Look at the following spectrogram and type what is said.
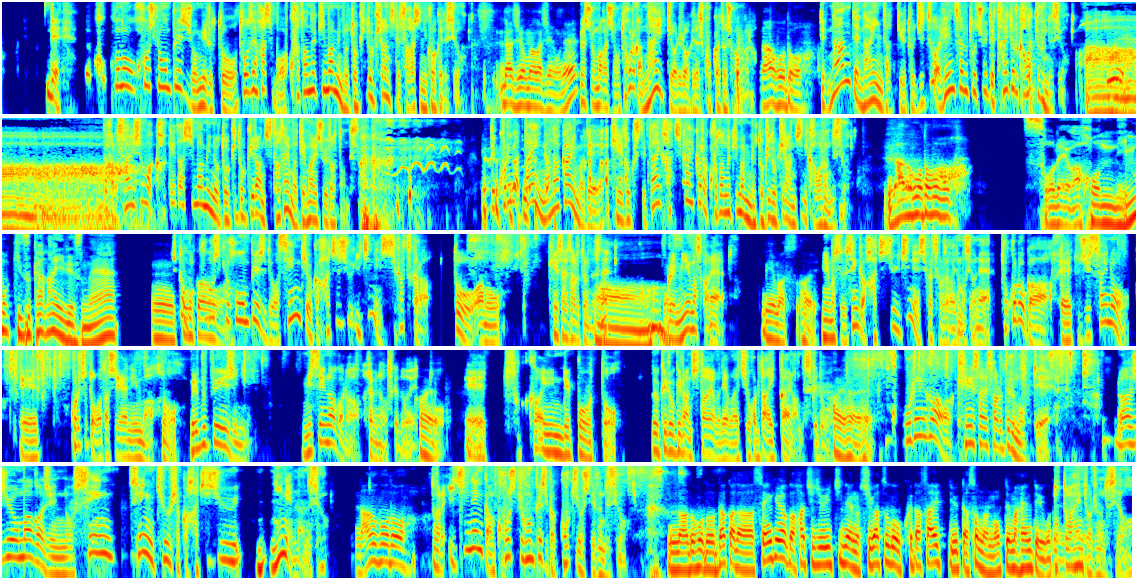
ここの公式ホームページを見ると、当然、ハシボは小田抜きマミのドキドキランチで探しに行くわけですよ。ラジオマガジンをね。ラジオマガジンを。ところがないって言われるわけです、国会図書館から。なるほど。で、なんでないんだっていうと、実は連載の途中でタイトル変わってるんですよ。あだから最初は駆け出しマミのドキドキランチ、ただいま出前中だったんです。で、これが第7回まで継続して、第8回から小田抜きマミのドキドキランチに変わるんですよ。なるほど。それは本人も気づかないですね。うん。しかも公式ホホームページでは1981年4月からと、あの、掲載されてるんですあね。こーれ見えますかね？見えます。はい。見えます ?1981 年4月から書いてますよね。ところが、えっ、と、実際の、えーこれちょっと私ね、今、あの、ウェブページに見せながら喋ってますけど、えっ、と、はいえー、特派員レポート、ドキドキランチ、ただいまでは一応これ第1回なんですけど、はいはいはい。これが掲載されてるのって、ラジオマガジンの1000 1982年なんですよ。なるほど。だから1年間公式ホームページが5期をしてるんですよ。なるほど。だから、1981年の4月号くださいって言ったらそんなん載ってまへんっていうこと乗ってまへんって言われるんですよ。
